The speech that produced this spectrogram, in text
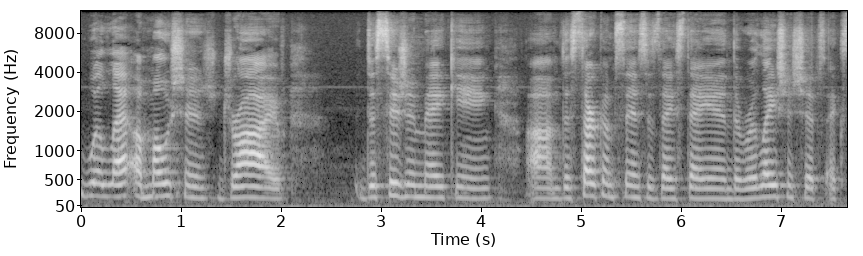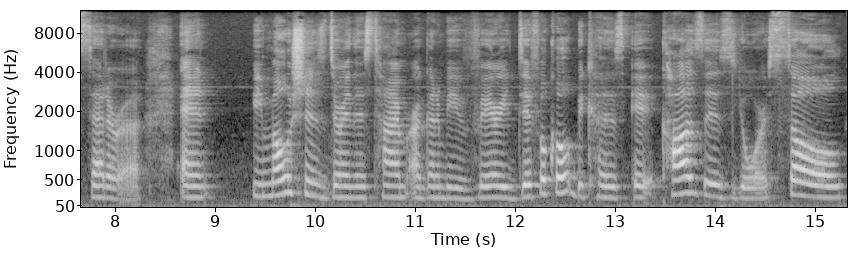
will let emotions drive decision making, um, the circumstances they stay in, the relationships, etc. And emotions during this time are going to be very difficult because it causes your soul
